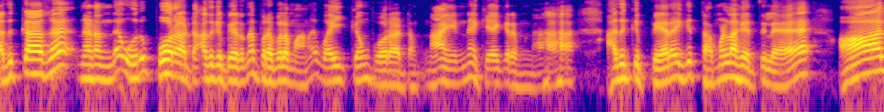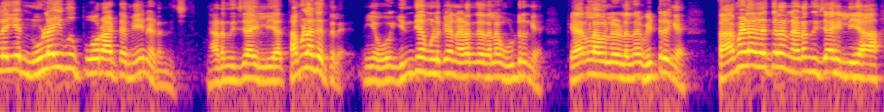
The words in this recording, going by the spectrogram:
அதுக்காக நடந்த ஒரு போராட்டம். அதுக்கு பேர் தான் பிரபலமான வைக்கம் போராட்டம். நான் என்ன கேட்குறேன்னா அதுக்கு பிறகு தமிழகத்தில் ஆலய நுழைவு போராட்டமே நடந்துச்சு. நடந்துச்சா இல்லையா? தமிழகத்தில். நீங்கள் இந்தியா முழுக்க நடந்ததெல்லாம் விட்டுருங்க. கேரளாவில் உள்ளதான் விட்டுருங்க. தமிழகத்தில் நடந்துச்சா இல்லையா?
